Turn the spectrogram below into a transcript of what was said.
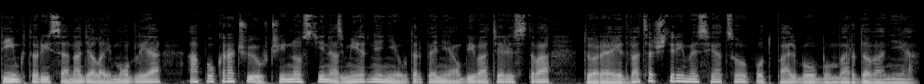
tým, ktorí sa nadalej modlia a pokračujú v činnosti na zmiernenie utrpenia obyvateľstva, ktoré je 24 mesiacov pod paľbou bombardovania.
